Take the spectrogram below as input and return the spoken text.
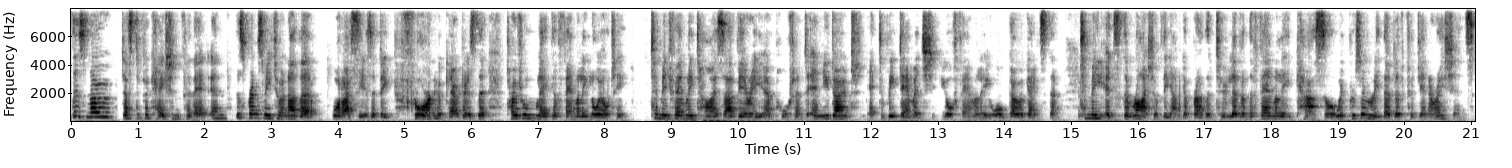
There's no justification for that. And this brings me to another, what I see as a deep flaw in her character, is the total lack of family loyalty. To me, family ties are very important, and you don't actively damage your family or go against them. To me, it's the right of the younger brother to live in the family castle where presumably they'd lived for generations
